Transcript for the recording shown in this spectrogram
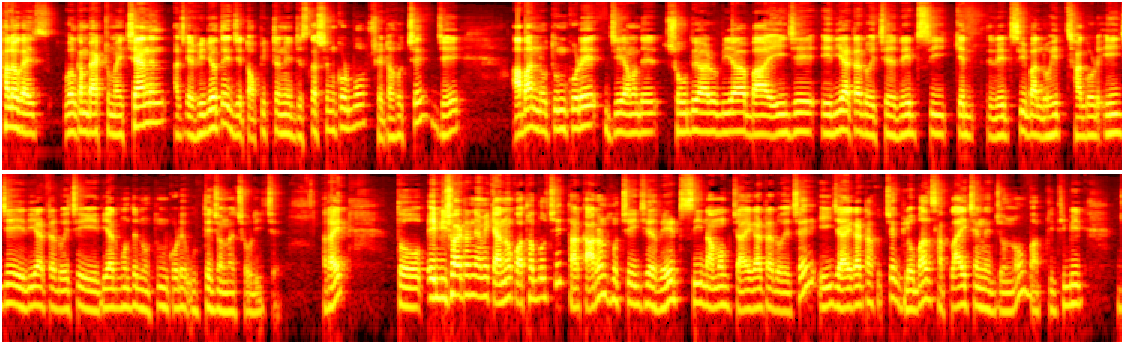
Hello guys welcome back to my channel আজকের ভিডিওতে যে টপিকটা নিয়ে ডিসকাশন করব, সেটা হচ্ছে যে আবার নতুন করে যে আমাদের সৌদি আরবিয়া বা এই যে এরিয়াটা রয়েছে রেড সি রেড সি বা লোহিত সাগর, এই যে এরিয়াটা রয়েছে, এই এরিয়ার মধ্যে নতুন করে উত্তেজনা ছড়িয়েছে রাইট তো এই বিষয়টা নিয়ে আমি কেন কথা বলছি? তার কারণ হচ্ছে এই যে রেড সি নামক জায়গাটা রয়েছে, এই জায়গাটা হচ্ছে গ্লোবাল সাপ্লাই চেনের জন্য বা পৃথিবীর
